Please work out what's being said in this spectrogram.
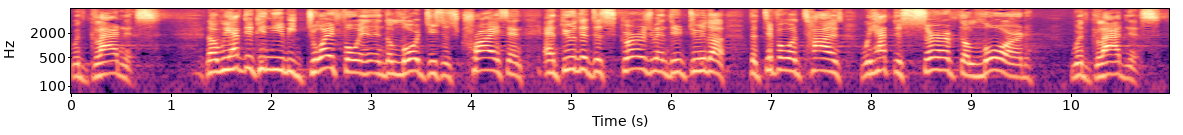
with gladness. Now, we have to continue to be joyful in, in the Lord Jesus Christ, and, and through the discouragement, through, through the, the difficult times, we have to serve the Lord with gladness.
